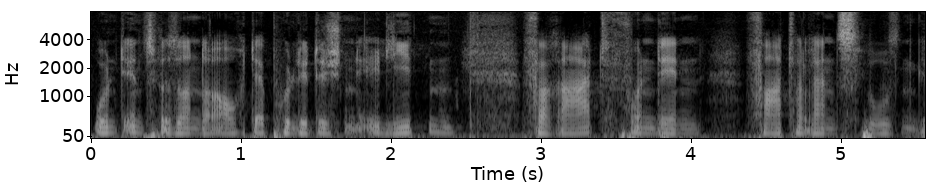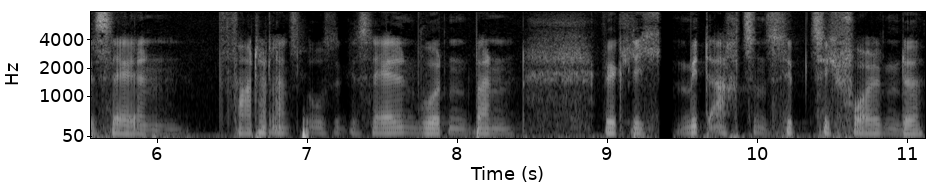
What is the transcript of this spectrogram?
und insbesondere auch der politischen Eliten Verrat von den vaterlandslosen Gesellen. Vaterlandslose Gesellen wurden dann wirklich mit 1870 folgende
